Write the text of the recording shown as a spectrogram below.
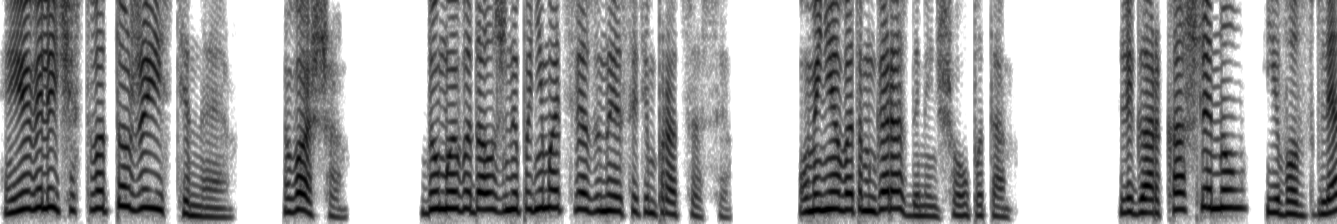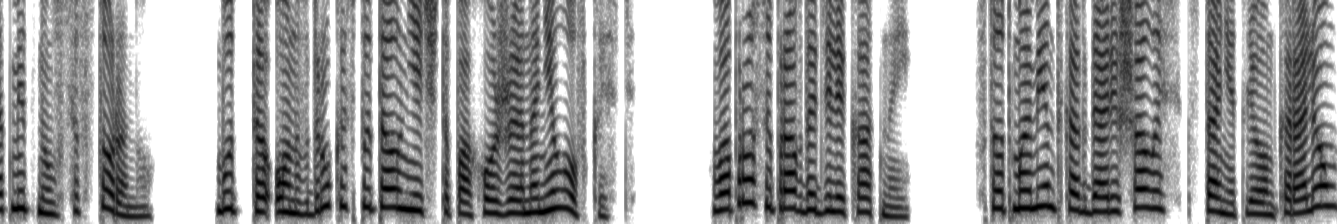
Ее Величество тоже истинное. Ваше. Думаю, вы должны понимать связанные с этим процессы. У меня в этом гораздо меньше опыта». Легар кашлянул, его взгляд метнулся в сторону. Будто он вдруг испытал нечто похожее на неловкость. Вопрос и правда деликатный. В тот момент, когда решалось, станет ли он королем,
